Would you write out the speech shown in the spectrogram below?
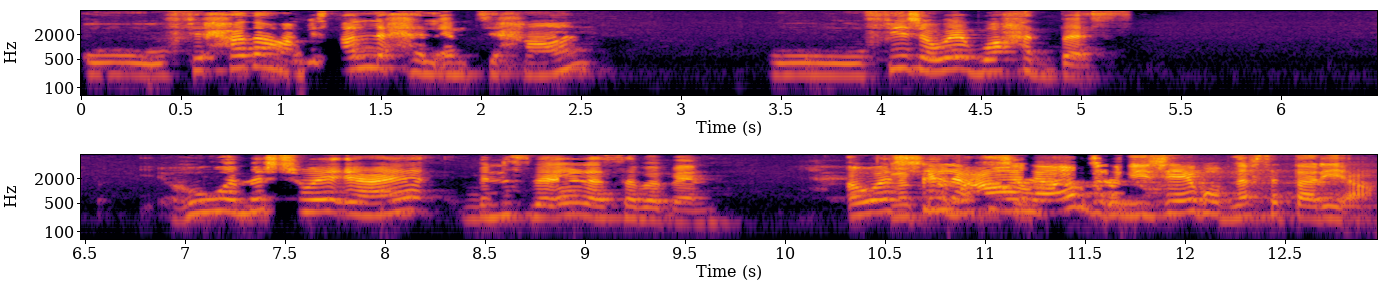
وفي حدا عم يصلح الامتحان وفي جواب واحد بس. هو مش واقعي بالنسبة لي لسببين أول شيء كل العالم بدهم يجاوبوا بنفس الطريقة.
